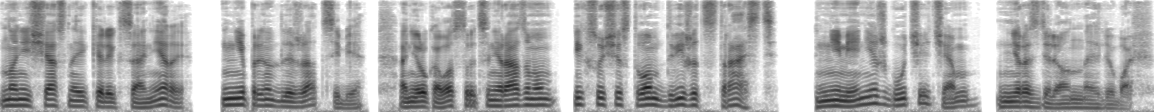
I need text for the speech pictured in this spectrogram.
Но несчастные коллекционеры не принадлежат себе. Они руководствуются не разумом, их существом движет страсть, не менее жгучая, чем неразделенная любовь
